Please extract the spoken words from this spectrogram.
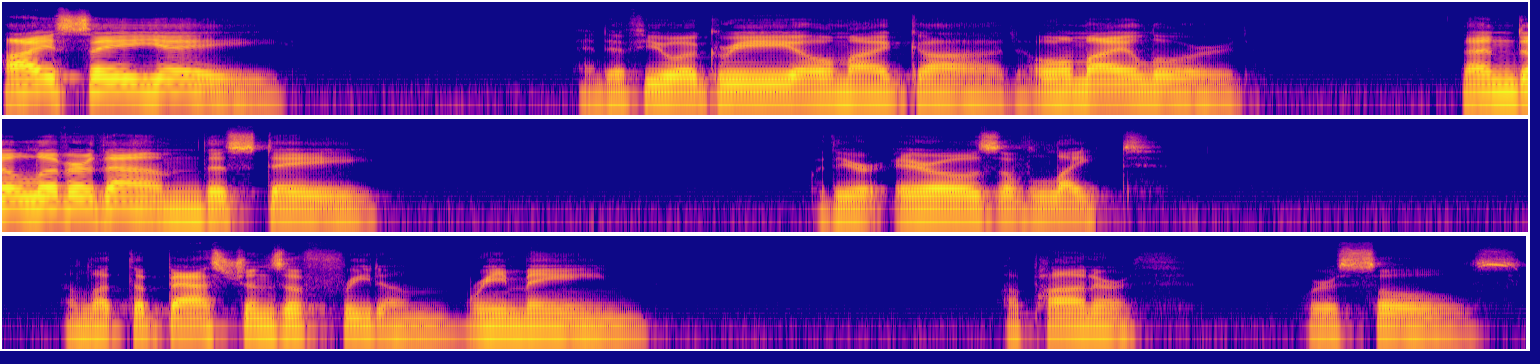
I say, Yea. And if you agree, O my God, O my Lord, then deliver them this day with your arrows of light, and let the bastions of freedom remain upon earth where souls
